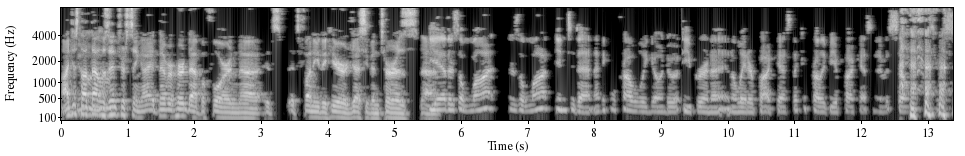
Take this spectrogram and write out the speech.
I just Yeah, thought that yeah. was interesting. I had never heard that before, and uh, it's it's funny to hear Jesse Ventura's. Uh, yeah, there's a lot, not there's a lot into that, and I think we'll probably go into it deeper in a, in a later podcast. That could probably be a podcast in and of itself. There's,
